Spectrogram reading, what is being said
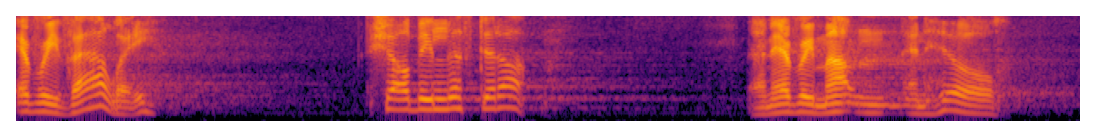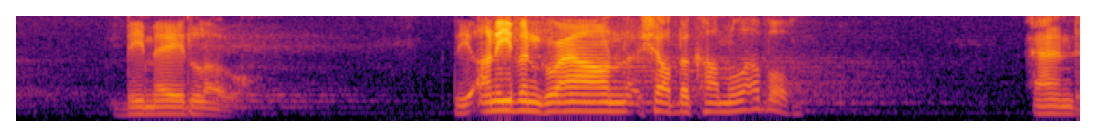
Every valley shall be lifted up, and every mountain and hill be made low. The uneven ground shall become level, and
